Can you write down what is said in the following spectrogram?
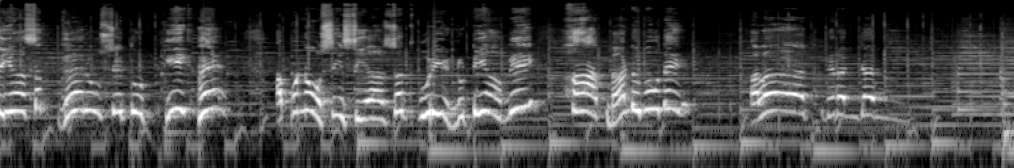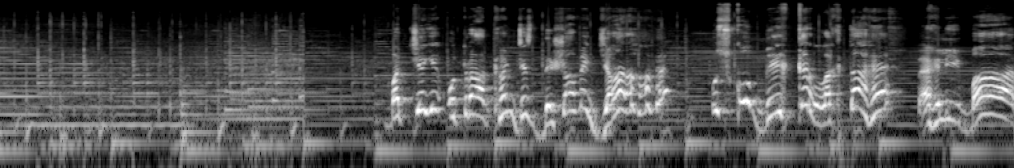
सियासत गैरों से तो ठीक है, अपनों से सियासत पूरी लुटिया में हाथ ना डुबो दे। अलग निरंजन। बच्चे, ये उत्तराखंड जिस दिशा में जा रहा है, उसको देखकर लगता है पहली बार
